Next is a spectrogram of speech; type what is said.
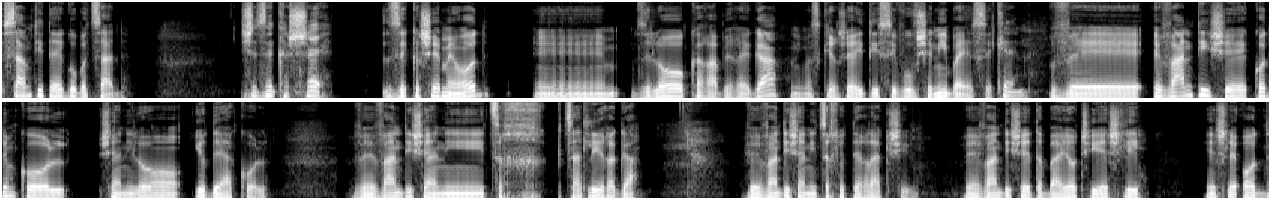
שמתי את האגו בצד. שזה קשה. זה קשה מאוד. זה לא קרה ברגע אני מזכיר שהייתי סיבוב שני בעסק כן והבנתי שקודם כל שאני לא יודע הכל והבנתי שאני צריך קצת להירגע והבנתי שאני צריך יותר להקשיב והבנתי שאת הבעיות שיש לי יש לעוד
